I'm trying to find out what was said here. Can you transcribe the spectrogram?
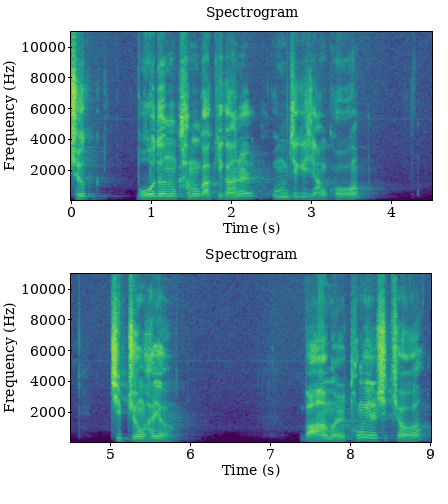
즉 모든 감각기관을 움직이지 않고 집중하여 마음을 통일시켜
